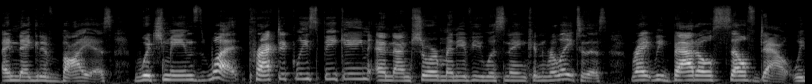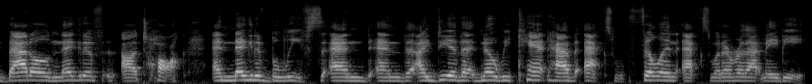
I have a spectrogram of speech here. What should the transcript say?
a negative bias, which means what? Practically speaking, and I'm sure many of you listening can relate to this, right? Right? We battle self doubt. We battle negative uh, talk and negative beliefs and and the idea that no, we can't have X, fill in X, whatever that may be.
